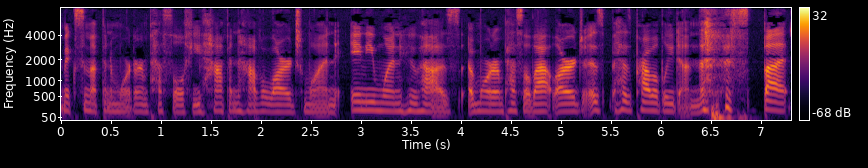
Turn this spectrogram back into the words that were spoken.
mix them up in a mortar and pestle if you happen to have a large one. Anyone who has a mortar and pestle that large is, has probably done this, but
